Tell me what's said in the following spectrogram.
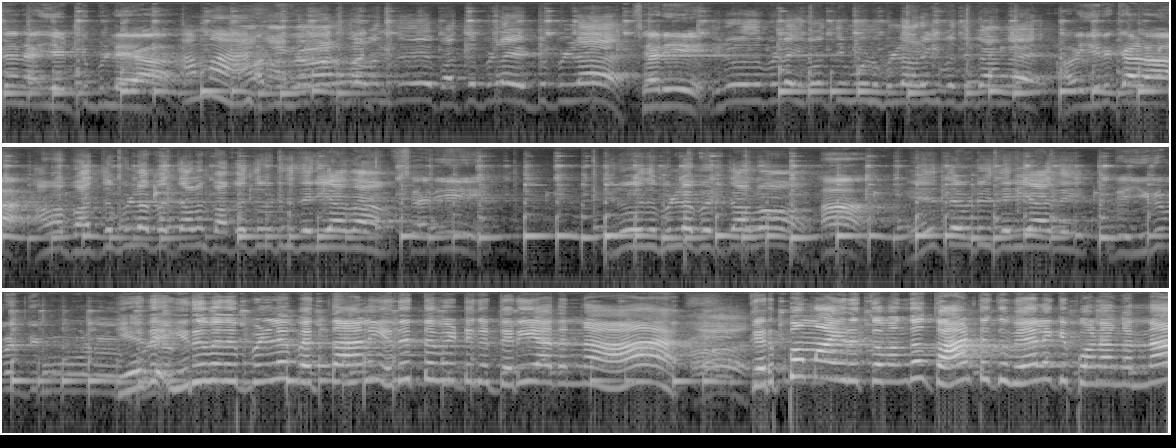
எத்தனை எட்டு பிள்ளையா? ஆமா. அந்த காலத்துல வந்து பத்து பிள்ளை எட்டு பிள்ளை. சரி. இருபது பிள்ளை இருபத்தி மூணு பிள்ளை வரைக்கும் பெற்றிருக்காங்க. அவ இருக்காளா? அவன் பத்து பிள்ளை பெற்றாலும் பக்கத்து வீட்டுக்கு தெரியாதான் சரி. இருபது பிள்ளை பெற்றாலும் ஆ. எதிர்த்த வீட்டுக்கு தெரியாது. எது இருபது பிள்ளை பெத்தாலும் எதிர்த்த வீட்டுக்கு தெரியாதுன்னா கர்ப்பமா இருக்கவங்க காட்டுக்கு வேலைக்கு போனாங்கன்னா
